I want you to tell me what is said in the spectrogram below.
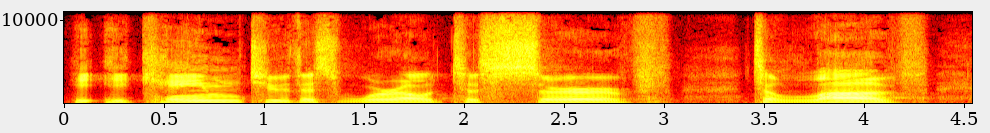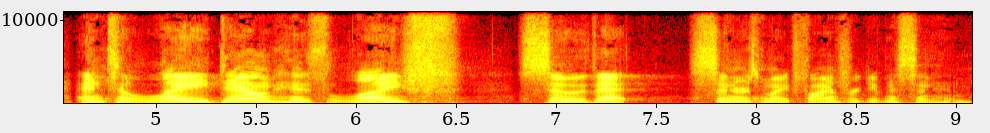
He, he came to this world to serve, to love, and to lay down his life so that sinners might find forgiveness in him.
